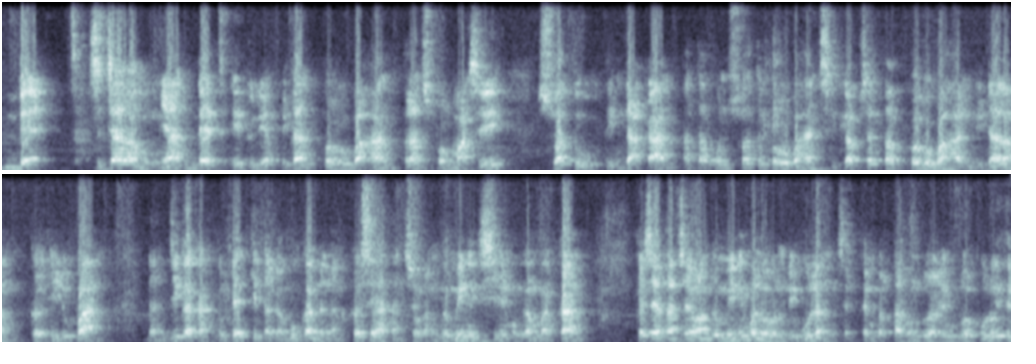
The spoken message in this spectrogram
Death Secara umumnya, death itu diartikan perubahan, transformasi, suatu tindakan, ataupun suatu perubahan sikap, serta perubahan di dalam kehidupan. Dan jika kartu death kita gabungkan dengan kesehatan seorang Gemini di sini menggambarkan kesehatan seorang Gemini menurun di bulan September tahun 2020 itu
